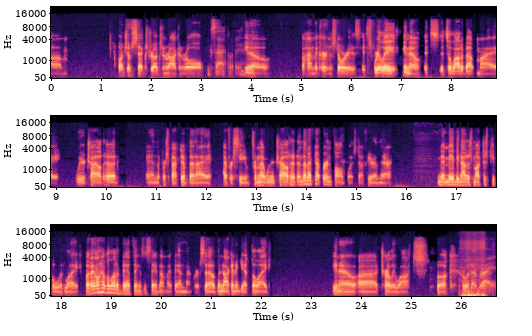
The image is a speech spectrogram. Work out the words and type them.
um, a bunch of sex, drugs, and rock and roll. Exactly. You know, behind the curtain stories. It's really you know it's it's a lot about my weird childhood and the perspective that I have received from that weird childhood, and then I pepper in Fall Boy stuff here and there. May- Maybe not as much as people would like, but I don't have a lot of bad things to say about my band members, so they're not going to get the like, you know, uh, Charlie Watts book or whatever Right.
